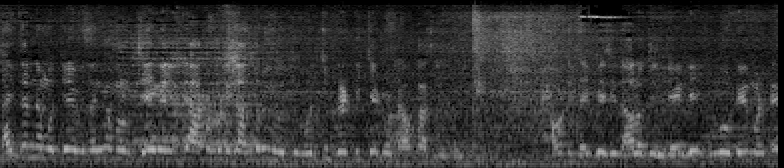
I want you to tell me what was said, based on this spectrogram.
చైతన్యం వచ్చే విధంగా మనం చేయగలిగితే ఆటోమేటిక్గా అందరూ వచ్చి వచ్చి బ్లడ్ ఇచ్చేటువంటి అవకాశం ఉంటుంది. కాబట్టి దయచేసి ఇది ఆలోచన చేయండి. ఇంకోటి ఏమంటే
